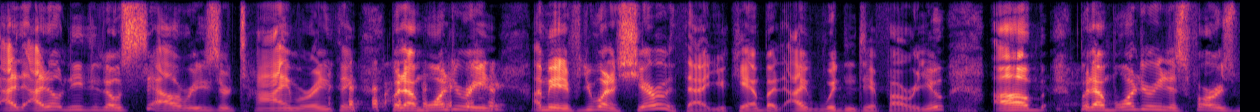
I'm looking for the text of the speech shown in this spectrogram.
I, I don't need to know salaries or time or anything, but I'm wondering. I mean, if you want to share with that, you can, but I wouldn't if I were you. Um, but I'm wondering as far as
